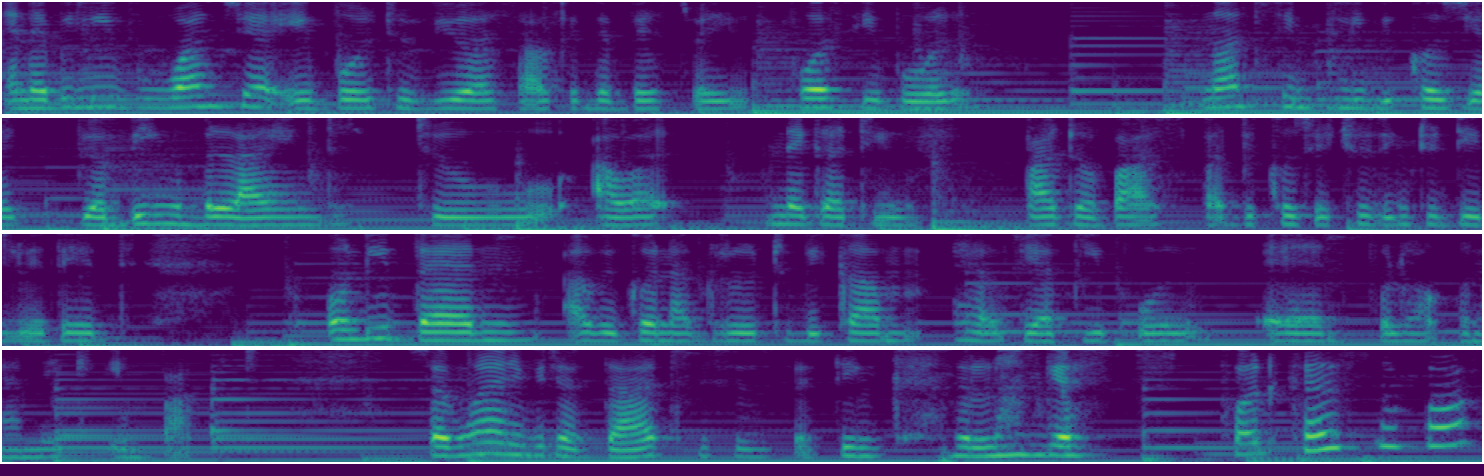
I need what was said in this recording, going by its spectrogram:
and i believe once you're able to view yourself in the best way possible not simply because you're, you're being blind to our negative part of us but because you're choosing to deal with it only then are we gonna grow to become healthier people and people who are gonna make impact so i'm gonna leave it at that this is i think the longest podcast so far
